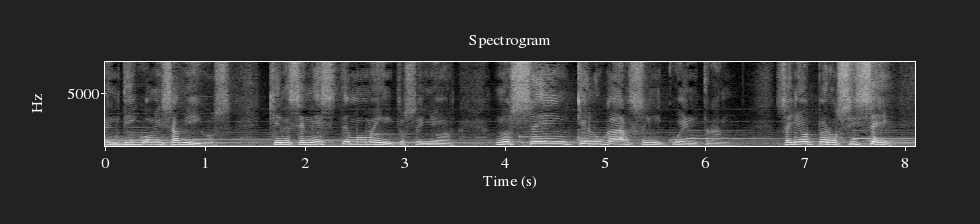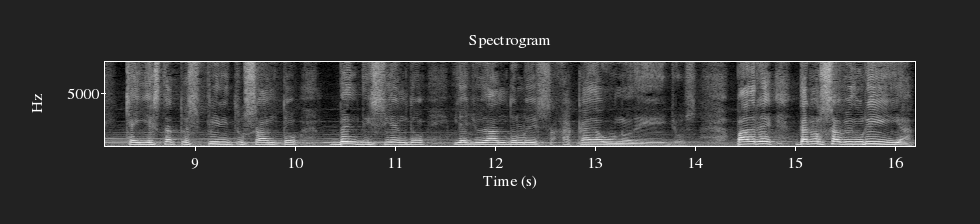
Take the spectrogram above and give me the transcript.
bendigo a mis amigos quienes en este momento, Señor, no sé en qué lugar se encuentran, Señor, pero sí sé que ahí está tu Espíritu Santo bendiciendo y ayudándoles a cada uno de ellos. Padre, danos sabiduría,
